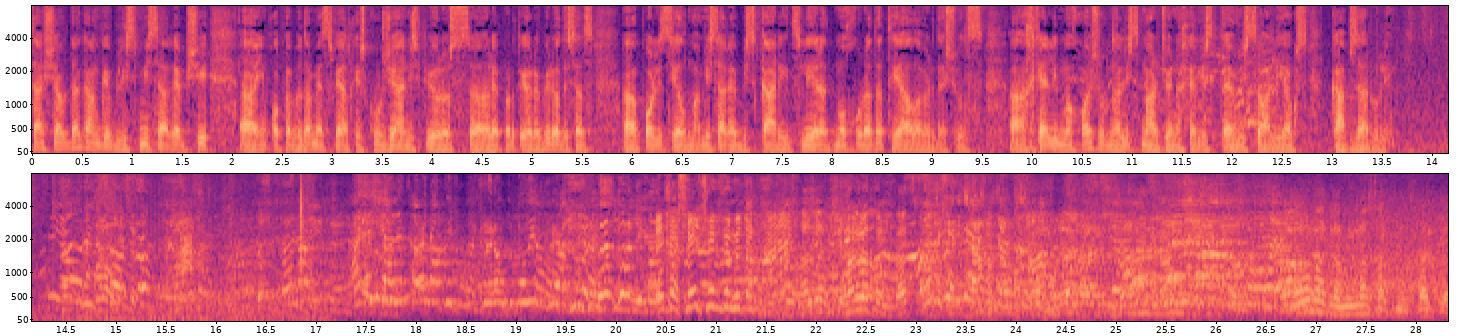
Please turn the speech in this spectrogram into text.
დაშავდა გამგებლის მისაღებში იმყოფებოდა მეცხრე არხის გურჯაანის ბიუროს რეპორტიორები როდესაც პოლიციელმა მისაღების კარი ძლიერად მოხურა და თეა ალავერდაშვილს ხელი მოხვა ჟურნალისტ მარჯვენა ხელის ტევნის ძვალი აქვს გაბზარული. ეხა ჩემზე მეტად. ალბათო რაც ო მაგრამ იმას აქვს რა ქვია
